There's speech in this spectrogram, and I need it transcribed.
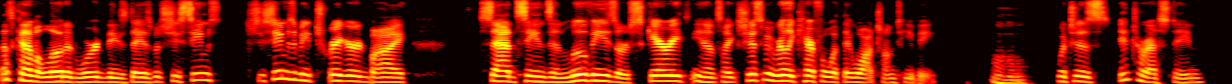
that's kind of a loaded word these days. But she seems she seems to be triggered by sad scenes in movies or scary. You know, it's like she has to be really careful what they watch on TV hmm which is interesting.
